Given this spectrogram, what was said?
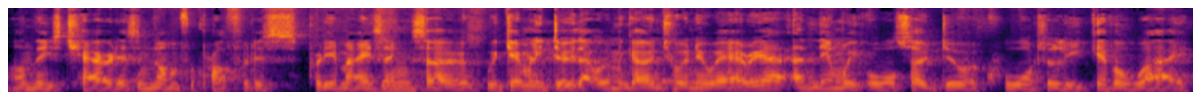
on these charities and non for profit is pretty amazing. So we generally do that when we go into a new area, and then we also do a quarterly giveaway.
